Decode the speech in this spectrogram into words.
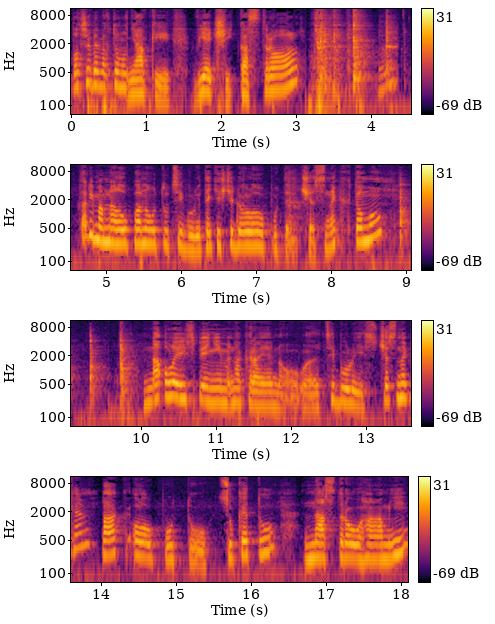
Potřebujeme k tomu nějaký větší kastrol. Tady mám naloupanou tu cibuli, teď ještě doloupu ten česnek k tomu. Na oleji spěním nakrájenou eh, cibuli s česnekem, pak oloupu tu cuketu, nastrouhám ji,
